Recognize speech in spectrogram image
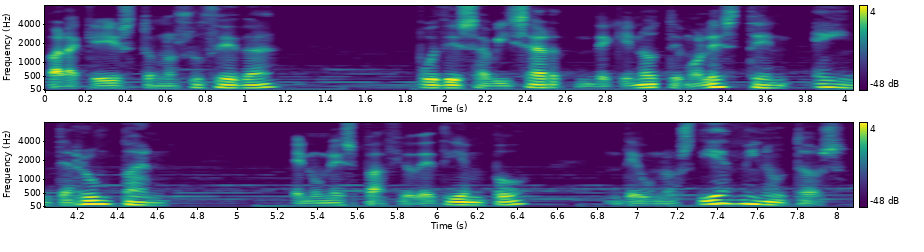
Para que esto no suceda, puedes avisar de que no te molesten e interrumpan en un espacio de tiempo de unos 10 minutos.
